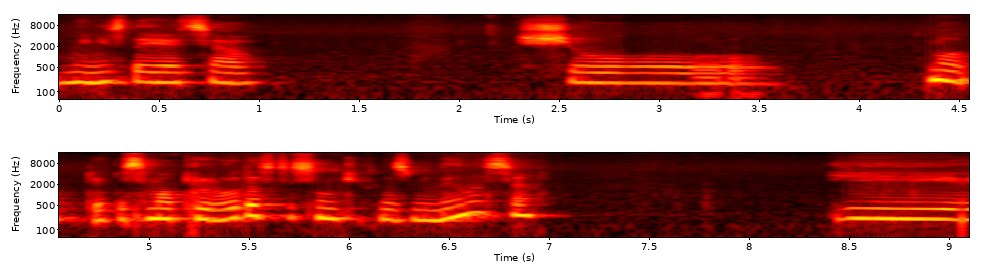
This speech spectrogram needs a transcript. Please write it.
мені здається, що ну, якби сама природа стосунків не змінилася. І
